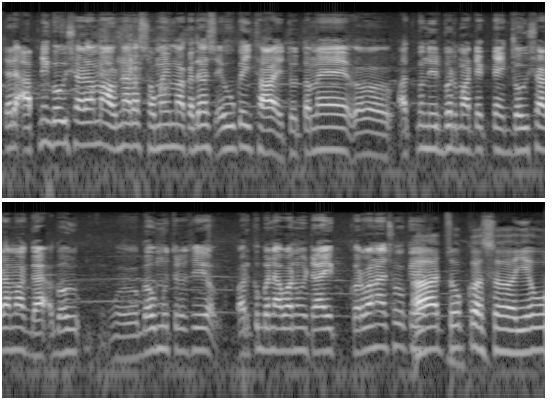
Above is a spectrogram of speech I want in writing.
ત્યારે આપની ગૌશાળામાં આવનારા સમયમાં કદાચ એવું કંઈ થાય તો તમે આત્મનિર્ભર માટે કંઈક ગૌશાળામાં ગૌ ગૌમૂત્રથી અર્ક બનાવવાનું ટ્રાય કરવાના છો કે? આ ચોક્કસ એવો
